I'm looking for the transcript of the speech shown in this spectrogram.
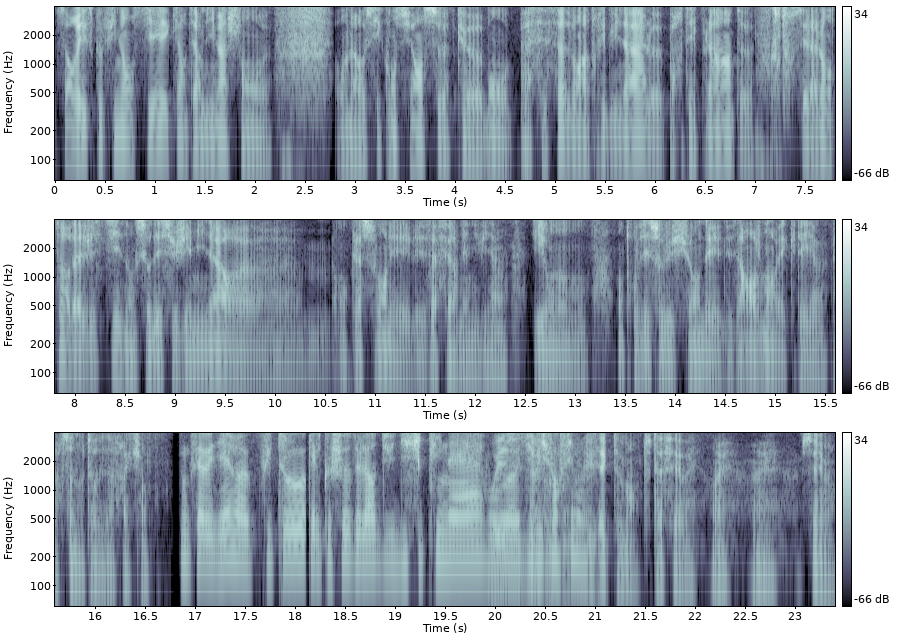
sans risque financier, qui en termes d'image sont... Euh, on a aussi conscience que, bon, passer ça devant un tribunal, euh, porter plainte, quand on sait la lenteur de la justice, donc sur des sujets mineurs, on classe souvent les, affaires, bien évidemment. Et on, on trouve des solutions, des, des arrangements avec les personnes auteurs des infractions. Donc ça veut dire plutôt quelque chose de l'ordre du disciplinaire ou du licenciement. Exactement, tout à fait, oui, ouais, ouais, absolument.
